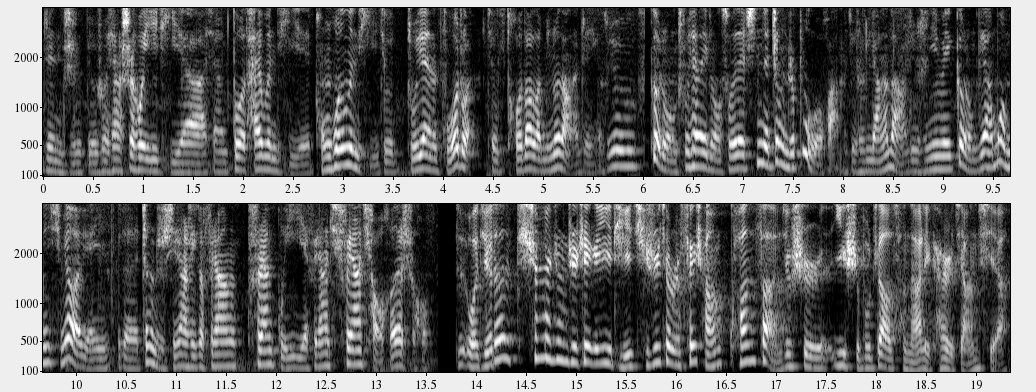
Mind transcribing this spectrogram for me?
认知，比如说像社会议题啊，像堕胎问题、同婚问题，就逐渐的左转，就投到了民主党的阵营，所以各种出现了一种所谓的新的政治部落化嘛，就是两党就是因为各种各样莫名其妙的原因，这个政治实际上是一个非常非常诡异也非常非常巧合的时候。对，我觉得身份政治这个议题其实就是非常宽泛，就是一时不知道从哪里开始讲起啊。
